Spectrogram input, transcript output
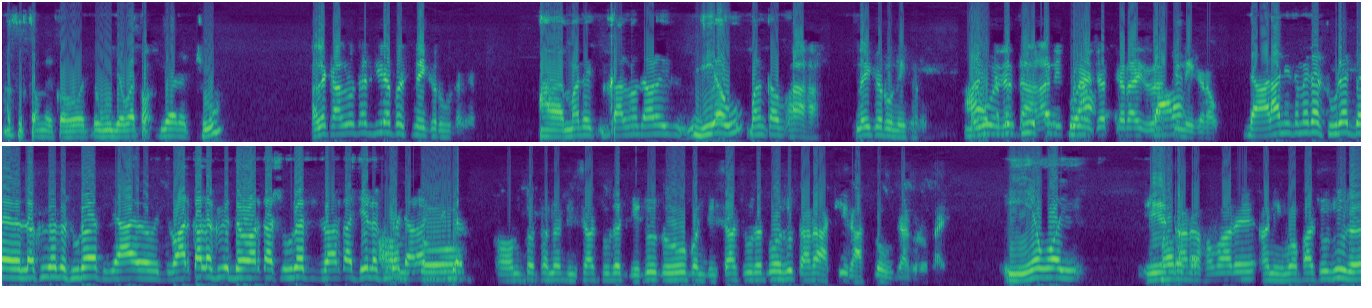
હા, તો તમે કહો તો હું જવા તો તૈયાર જ છું. એટલે કાલનો તાર જીયા બસ નહીં કરવું તમે હા મારે કાલનો દાડો જી આવું પણ હા હા. નહીં કરવું નહીં કરું. હા, દાડાની કોઈ નહીં કરાવ. દાડાની તમે સુરત લખ્યું હોય તો સુરત દ્વારકા લખ્યું દ્વારકા સુરત દ્વારકા જે લખ્યું હોય. આમ તો તને ડીસા સુરત કીધું તું પણ ડીસા સુરતમાં શું તારા આખી રાતનો ઉજાગરો થાય? એ હોય. એ તારા સવારે અને એમાં પાછું શું છે?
